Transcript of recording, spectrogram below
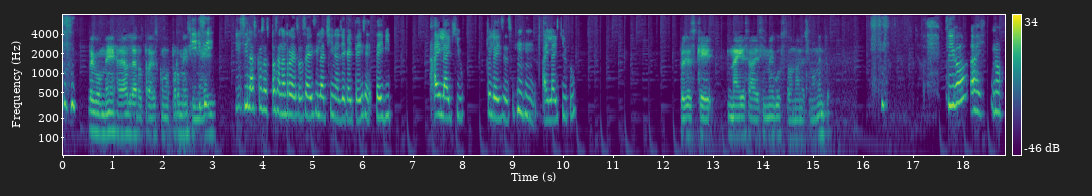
luego me deja de hablar otra vez como por mes y Y medio. sí. Y si las cosas pasan al revés, o sea, y si la china llega y te dice, David, I like you, tú le dices, I like you too. Pues es que nadie sabe si me gusta o no en ese momento. Fijo, ay, no,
